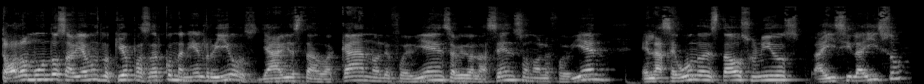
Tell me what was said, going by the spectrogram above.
Todo mundo sabíamos lo que iba a pasar con Daniel Ríos. Ya había estado acá, no le fue bien, se ha habido el ascenso, no le fue bien en la segunda de Estados Unidos, ahí sí la hizo.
